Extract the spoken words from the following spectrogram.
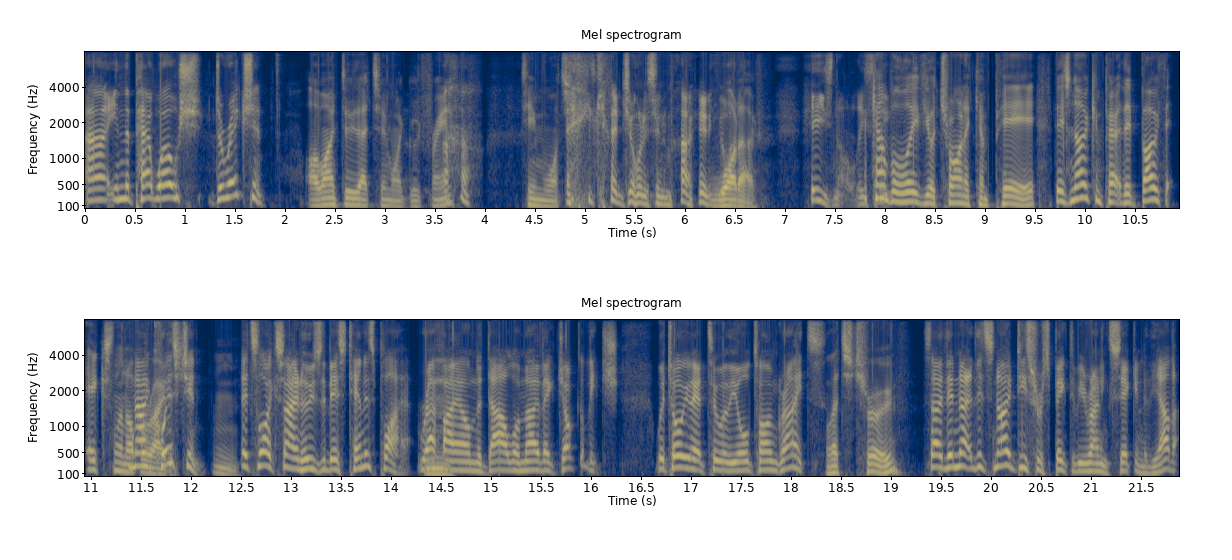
uh, in the Pat Welsh direction. I won't do that to my good friend Tim Watson. He's going to join us in a moment. Watto. He's not I can't believe you're trying to compare. There's no compare. They're both excellent No question. Hmm. It's like saying who's the best tennis player, Rafael Nadal or Novak Djokovic. We're talking about two of the all-time greats. Well, that's true. So no, there's no disrespect to be running second to the other.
